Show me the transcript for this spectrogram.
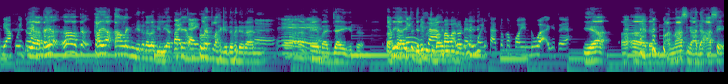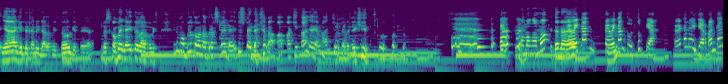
diakui jelek. Iya gitu. kayak eh, ke- kayak kaleng gitu kalau dilihat kayak oplet lah gitu beneran. Eh, Eh. kayak bajai gitu. Yang Tapi ya itu jadi bisa lucu banget bawa lo dari ini- poin satu ke poin dua gitu ya. Iya, eh, eh, dan panas nggak ada AC-nya gitu kan di dalam itu gitu ya. Terus komennya itulah, bagus. ini mobil kalau nabrak sepeda itu sepedanya nggak apa-apa, kitanya yang hancur kata dia gitu. ngomong-ngomong, Itu nah, VW kan VW Hmm. kan tutup ya. VW kan dari Jerman kan?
